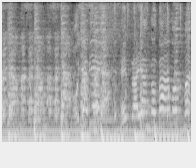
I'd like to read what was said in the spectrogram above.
allá, más allá, más allá. Oye bien, en Triangle vamos más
